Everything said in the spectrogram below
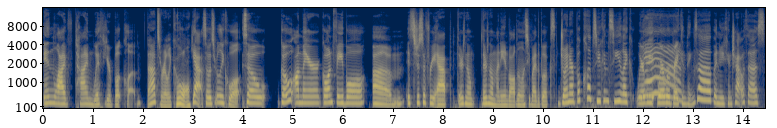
in live time with your book club. That's really cool. Yeah, so it's really cool. So go on there, go on Fable. Um, it's just a free app. There's no there's no money involved unless you buy the books. Join our book club so you can see like where we where we're breaking things up and you can chat with us.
